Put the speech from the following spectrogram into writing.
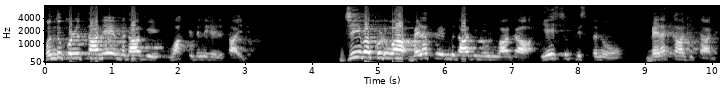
ಹೊಂದಿಕೊಳ್ಳುತ್ತಾನೆ ಎಂಬುದಾಗಿ ವಾಕ್ಯದಲ್ಲಿ ಹೇಳುತ್ತಾ ಇದೆ. ಜೀವ ಕೊಡುವ ಬೆಳಕು ಎಂಬುದಾಗಿ ನೋಡುವಾಗ ಯೇಸು ಕ್ರಿಸ್ತನು ಬೆಳಕಾಗಿದ್ದಾನೆ.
